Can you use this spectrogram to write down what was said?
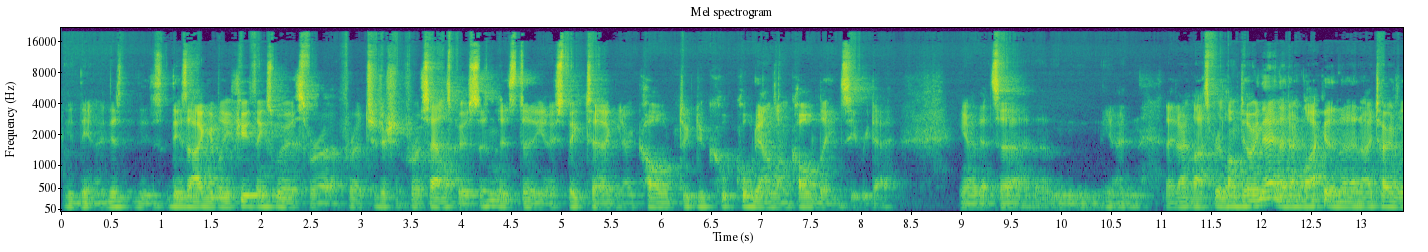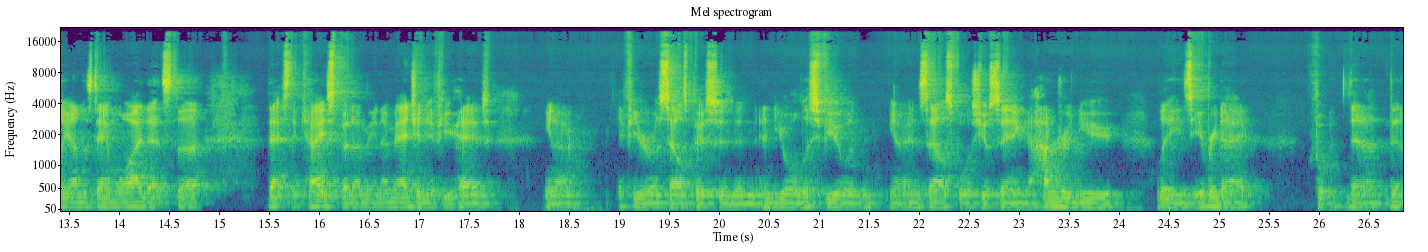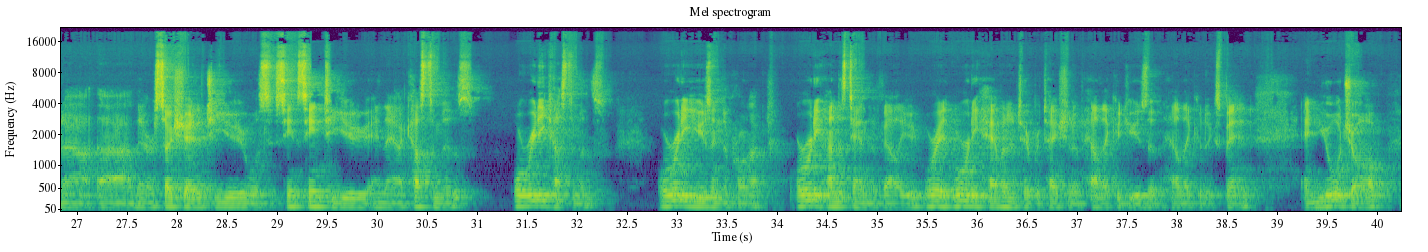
you know, there's, there's, there's, arguably a few things worse for a for a tradition for a salesperson is to you know speak to you know cold to do cool downs on cold leads every day. You know that's a um, you know they don't last very long doing that and they don't like it and, and I totally understand why that's the that's the case. But I mean, imagine if you had you know if you're a salesperson in, in your list view and you know in Salesforce you're seeing hundred new leads every day for, that are that are uh, that are associated to you or sent sent to you, and they are customers already customers, already using the product, already understand the value, already already have an interpretation of how they could use it and how they could expand, and your job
